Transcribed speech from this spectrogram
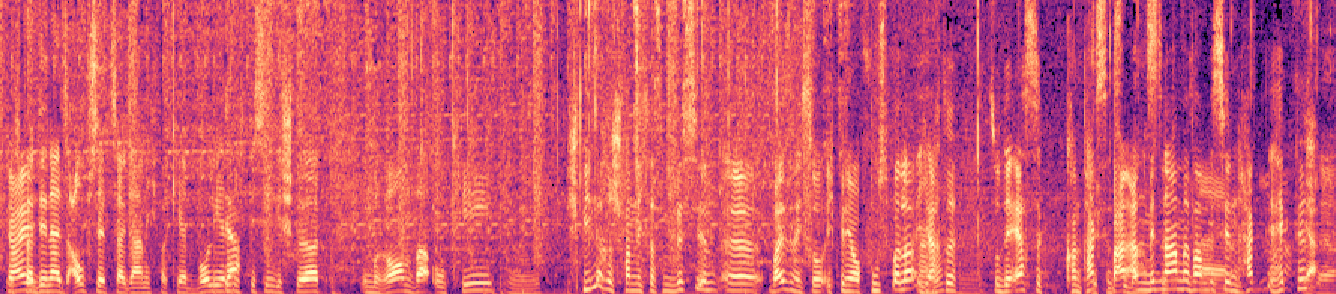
Ich Geil. fand den als Aufsetzer gar nicht verkehrt. Volley hat Ja. mich ein bisschen gestört. Im Raum war okay. Spielerisch fand ich das ein bisschen, äh, weiß nicht, so, ich bin ja auch Fußballer. Ich achte, so der erste Kontakt, Bisschen Ball zu an Mitnahme war ein bisschen hektisch. Ja.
